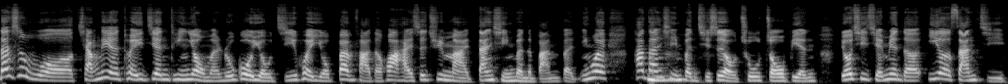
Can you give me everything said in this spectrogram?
但是我强烈推荐听友们，如果有机会有办法的话，还是去买单行本的版本，因为它单行本其实有出周边，嗯、尤其前面的一二三集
